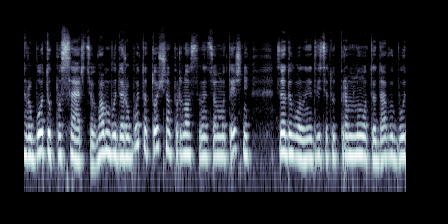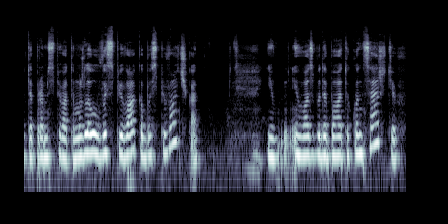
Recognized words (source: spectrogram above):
Роботу по серцю. Вам буде робота точно приносити на цьому тижні задоволення. Дивіться, тут прям ноти, да? ви будете прям співати. Можливо, ви співак або співачка, і, і у вас буде багато концертів.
